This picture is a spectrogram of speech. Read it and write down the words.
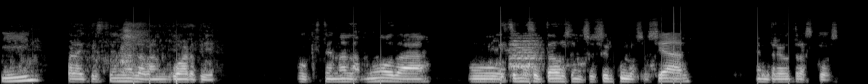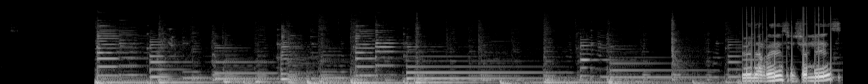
y para que estén a la vanguardia o que estén a la moda o estén aceptados en su círculo social, entre otras cosas. las redes sociales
